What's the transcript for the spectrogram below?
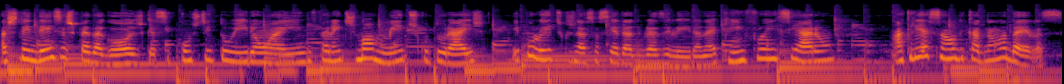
As tendências pedagógicas se constituíram aí em diferentes momentos culturais e políticos na sociedade brasileira, né, que influenciaram a criação de cada uma delas.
